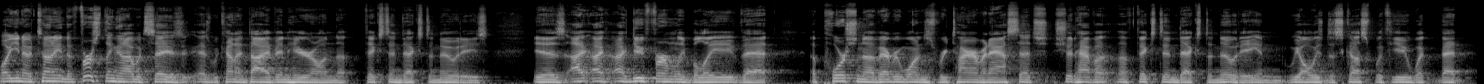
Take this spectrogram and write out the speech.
Well, you know, Tony, the first thing that I would say is as we kind of dive in here on the fixed indexed annuities is I, I, I do firmly believe that a portion of everyone's retirement assets should have a, a fixed indexed annuity. And we always discuss with you what that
